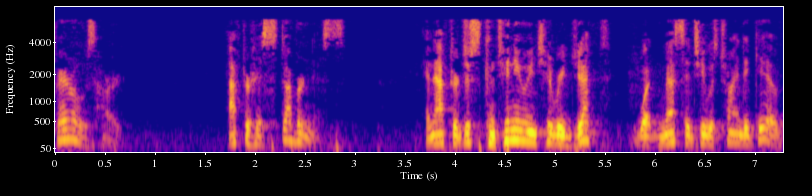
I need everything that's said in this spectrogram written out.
Pharaoh's heart after his stubbornness. And after just continuing to reject what message he was trying to give,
